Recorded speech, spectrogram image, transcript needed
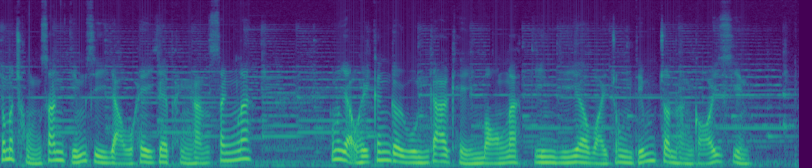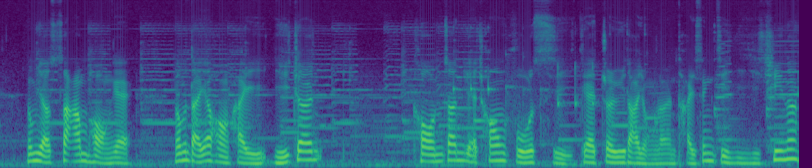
咁啊，重新檢視遊戲嘅平衡性呢。咁遊戲根據玩家期望啊，建議啊為重點進行改善。咁有三項嘅。咁第一項係已將抗爭嘅倉庫時嘅最大容量提升至二千啦，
